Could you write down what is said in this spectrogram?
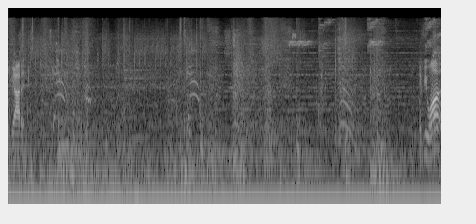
You got it. If you want.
